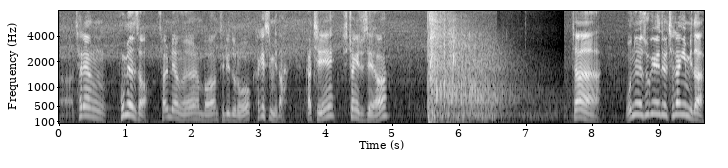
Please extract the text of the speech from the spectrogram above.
어, 차량 보면서 설명을 한번 드리도록 하겠습니다. 같이 시청해 주세요. 자, 오늘 소개해드릴 차량입니다.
